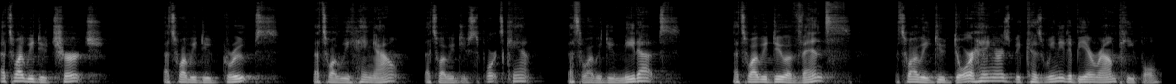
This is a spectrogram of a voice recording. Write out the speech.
That's why we do church. That's why we do groups. That's why we hang out. That's why we do sports camp. That's why we do meetups. That's why we do events. That's why we do door hangers, because we need to be around people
